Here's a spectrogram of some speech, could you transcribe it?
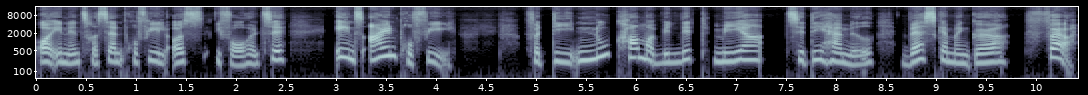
og en interessant profil også i forhold til ens egen profil. Fordi nu kommer vi lidt mere til det her med, hvad skal man gøre, før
